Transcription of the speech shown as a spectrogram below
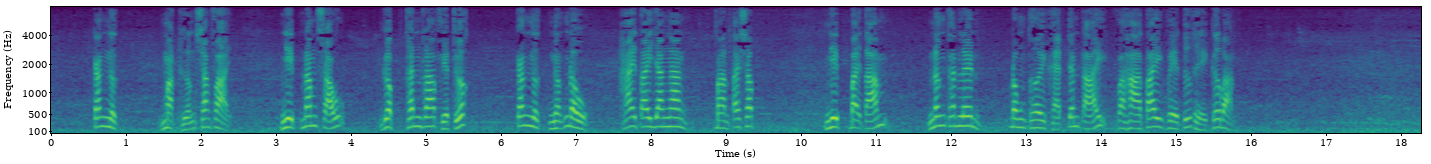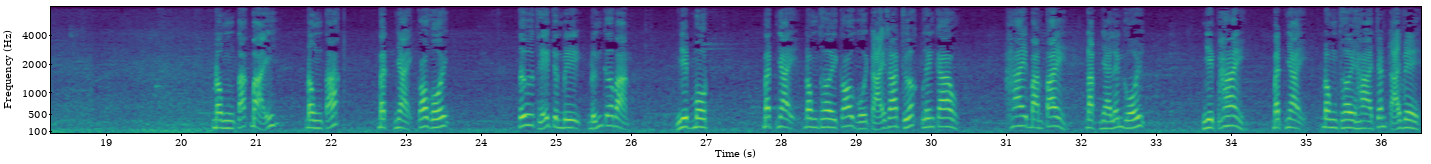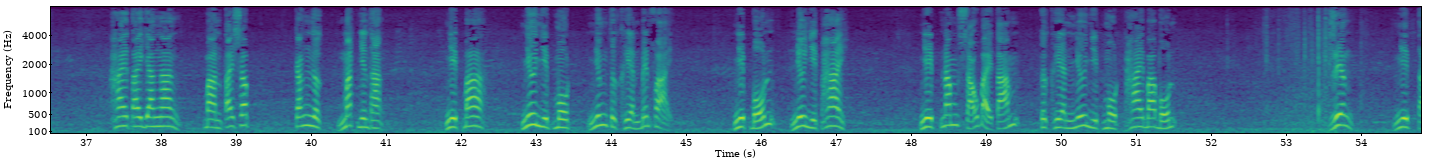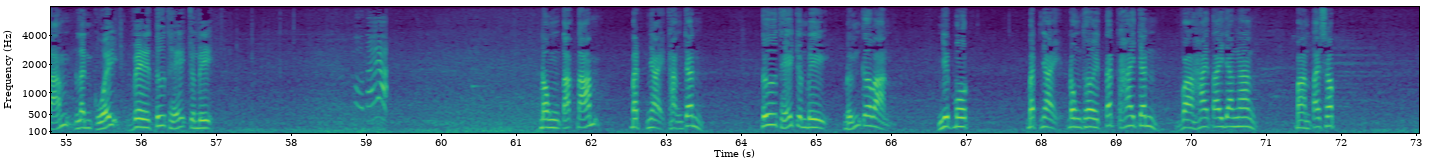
căng ngực, mặt hướng sang phải. Nhịp 5 6, gập thân ra phía trước, căng ngực ngẩng đầu, hai tay dang ngang, bàn tay sấp. Nhịp 7 8, nâng thân lên, đồng thời khép chân trái và hạ tay về tư thế cơ bản. Động tác 7, động tác bật nhảy co gối. Tư thế chuẩn bị đứng cơ bản. Nhịp 1, bật nhảy đồng thời co gối trái ra trước lên cao. Hai bàn tay đặt nhảy lên gối. Nhịp 2, bật nhảy đồng thời hạ chân trái về. Hai tay dang ngang, bàn tay sấp, căng ngực, mắt nhìn thẳng. Nhịp 3, như nhịp 1 nhưng thực hiện bên phải. Nhịp 4 như nhịp 2. Nhịp 5 6 7 8 thực hiện như nhịp 1 2 3 4. Riêng nhịp 8 lần cuối về tư thế chuẩn bị. Động tác 8 bật nhảy thẳng chân. Tư thế chuẩn bị đứng cơ bản. Nhịp 1 bật nhảy đồng thời tất hai chân và hai tay ra ngang, bàn tay sấp.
